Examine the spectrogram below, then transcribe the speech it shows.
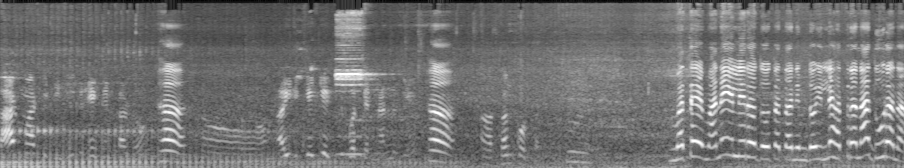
ಕಾರ್ಡ್ ಮಾಡ್ಬಿಟ್ಟಿದ್ದೀನಿ ರೇಷನ್ ಕಾರ್ಡು. ಹಾ. ಐದು ಕೆ ಜಿ ಅಕ್ಕಿ ಬರ್ತದೆ ನನಗೆ. ಹಾ. ತಂದು ಕೊಡ್ತಾರೆ. ಮತ್ತೆ ಮನೆ ಎಲ್ಲಿರೋದು ತಾತ ನಿಮ್ದು ಇಲ್ಲೇ ಹತ್ರನಾ ದೂರನಾ?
